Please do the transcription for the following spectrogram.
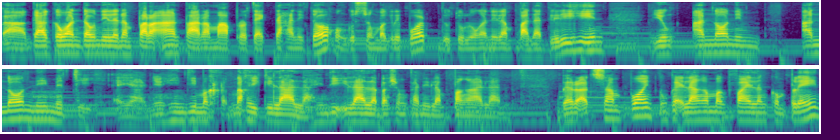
uh, gagawan daw nila ng paraan para maprotektahan ito. Kung gustong mag-report tutulungan nilang panatilihin yung anonym anonymity. Ayan yung hindi mak- makikilala hindi ilalabas yung kanilang pangalan. Pero at some point, kung kailangan mag-file ng complaint,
